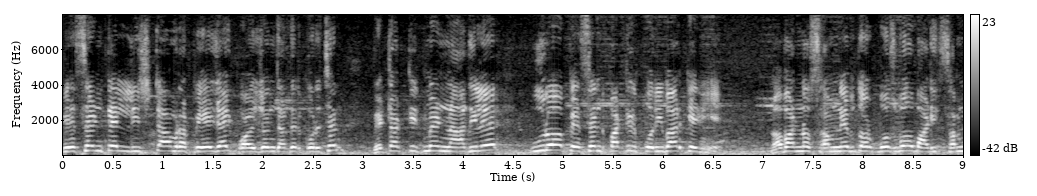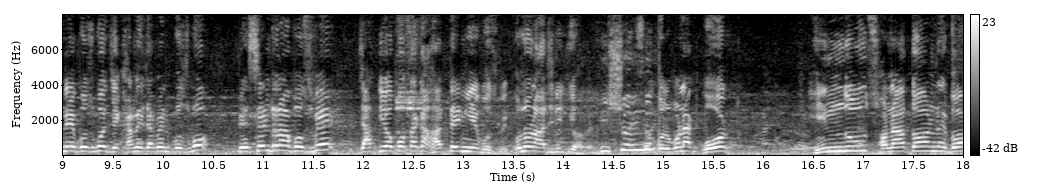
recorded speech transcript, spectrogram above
পেশেন্টের লিস্টটা আমরা পেয়ে যাই কয়জন যাদের করেছেন। বেটার ট্রিটমেন্ট না দিলে পুরো পেশেন্ট পার্টির পরিবারকে নিয়ে। নবান্ন সামনে বসবো বাড়ির সামনে বসবো যেখানে যাবেন বসবো। পেশেন্টরা বসবে জাতীয় পতাকা হাতে নিয়ে বসবে কোনো রাজনীতি হবে বিশ্ব হিন্দু বলব না কোর্ট হিন্দু, সনাতন এবং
